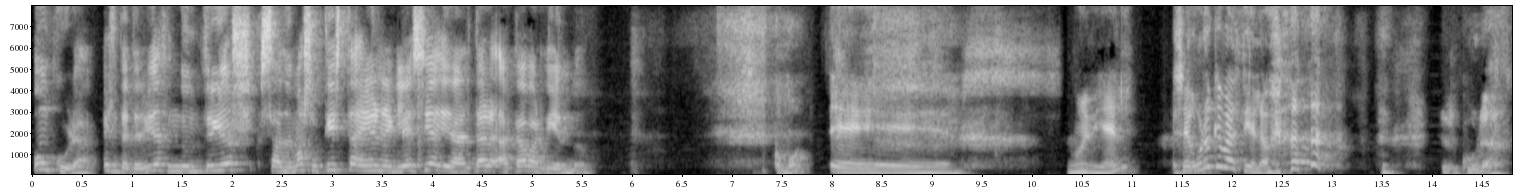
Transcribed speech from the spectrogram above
un cura es detenido haciendo un trío sadomasoquista en una iglesia y el altar acaba ardiendo. ¿Cómo? Eh, muy bien. Seguro que va al cielo. El cura.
